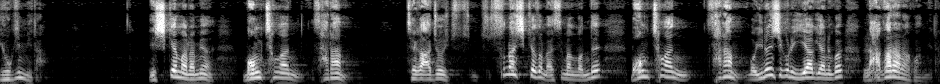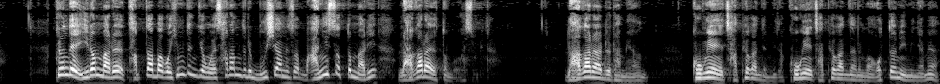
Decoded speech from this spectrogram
욕입니다. 쉽게 말하면 멍청한 사람, 제가 아주 순화시켜서 말씀한 건데 멍청한 사람 뭐 이런 식으로 이야기하는 걸 라가라라고 합니다. 그런데 이런 말을 답답하고 힘든 경우에 사람들을 무시하면서 많이 썼던 말이 라가라였던 것 같습니다. 라가라를 하면 공회에 잡혀간답니다. 공회에 잡혀간다는 건 어떤 의미냐면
